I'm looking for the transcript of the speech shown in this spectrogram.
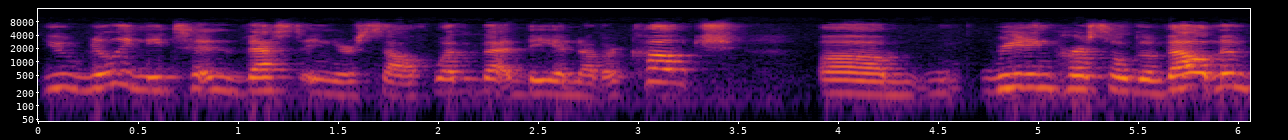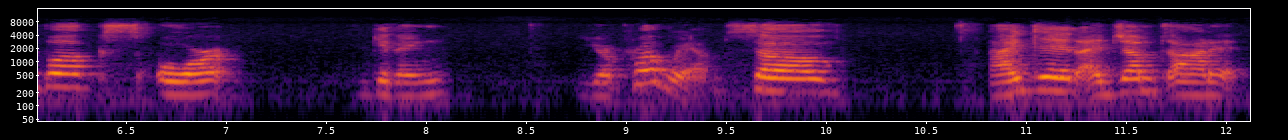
you really need to invest in yourself, whether that be another coach, um, reading personal development books, or getting your program. So I did, I jumped on it.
